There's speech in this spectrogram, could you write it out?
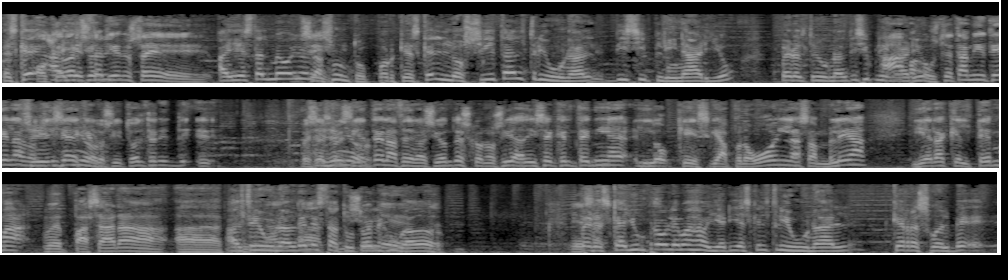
Es que ¿O qué ahí está, el, tiene usted? ahí está el meollo Sí. del asunto, porque es que lo cita el tribunal disciplinario, pero el tribunal disciplinario... Ah, usted también tiene la Sí, noticia de que lo citó el... tri- eh, Pues Sí, el señor. presidente de la Federación Desconocida dice que él tenía lo que se aprobó en la Asamblea y era que el tema eh, pasara a, al tribunal del a estatuto del de- jugador. Pero es que hay un problema, Javier, y es que el tribunal que resuelve eh,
